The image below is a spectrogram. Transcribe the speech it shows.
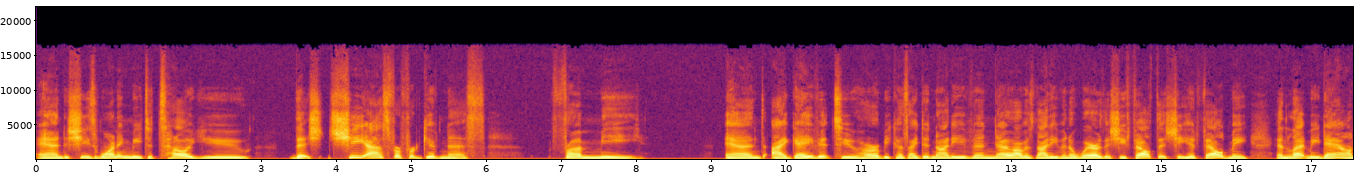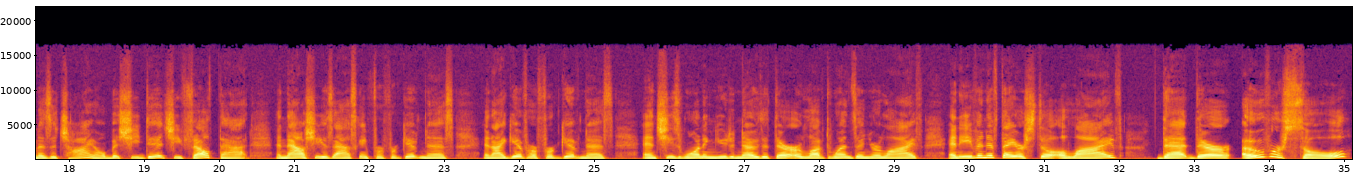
And she's wanting me to tell you that she asked for forgiveness from me and I gave it to her because I did not even know, I was not even aware that she felt that she had failed me and let me down as a child. But she did, she felt that. And now she is asking for forgiveness, and I give her forgiveness. And she's wanting you to know that there are loved ones in your life, and even if they are still alive, that their oversoul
